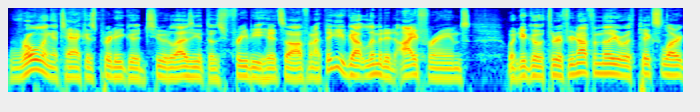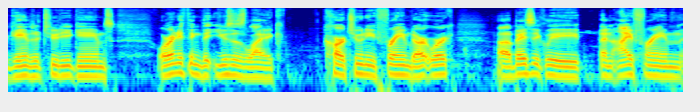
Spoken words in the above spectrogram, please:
Rolling attack is pretty good too. It allows you to get those freebie hits off, and I think you've got limited iframes when you go through. If you're not familiar with pixel art games or 2D games or anything that uses like cartoony framed artwork, uh, basically an iframe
